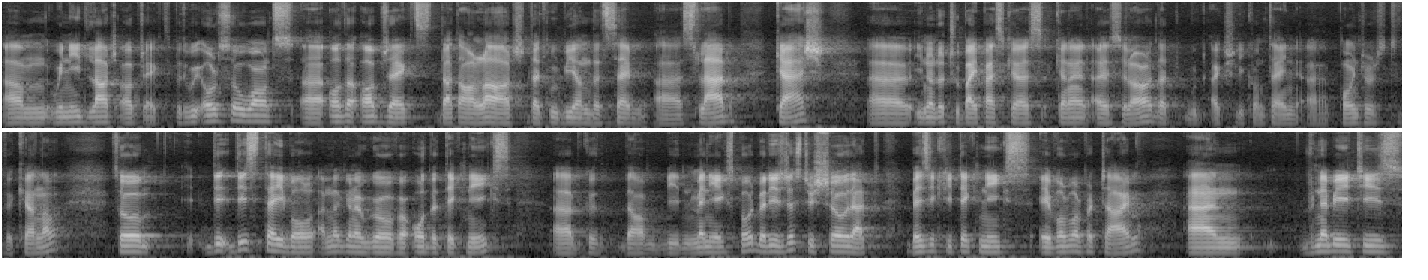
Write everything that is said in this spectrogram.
um, we need large objects. But we also want uh, other objects that are large that will be on the same uh, slab cache uh, in order to bypass kernel ASLR that would actually contain uh, pointers to the kernel. So th this table, I'm not going to go over all the techniques, because there have been many exploits, but it's just to show that basically techniques evolve over time, and vulnerabilities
